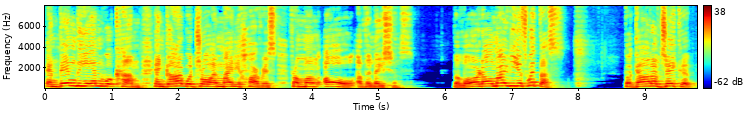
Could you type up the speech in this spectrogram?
and then the end will come, and God will draw a mighty harvest from among all of the nations. The Lord Almighty is with us. The God of Jacob,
